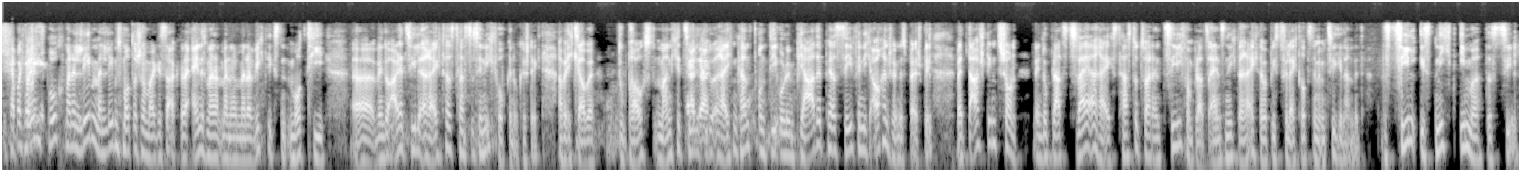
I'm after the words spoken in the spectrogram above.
ich habe euch meinen Spruch, meinen Leben, mein Lebensmotto schon mal gesagt, weil eines meiner, meiner, meiner wichtigsten Motti, äh, wenn du alle Ziele erreicht hast, hast du sie nicht hoch genug gesteckt. Aber ich glaube, du brauchst manche Ziele, ja, die du erreichen kannst. Und die Olympiade per se finde ich auch ein schönes Beispiel, weil da stimmt's schon. Wenn du Platz zwei erreichst, hast du zwar dein Ziel von Platz eins nicht erreicht, aber bist vielleicht trotzdem im Ziel gelandet. Das Ziel ist nicht immer das Ziel.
